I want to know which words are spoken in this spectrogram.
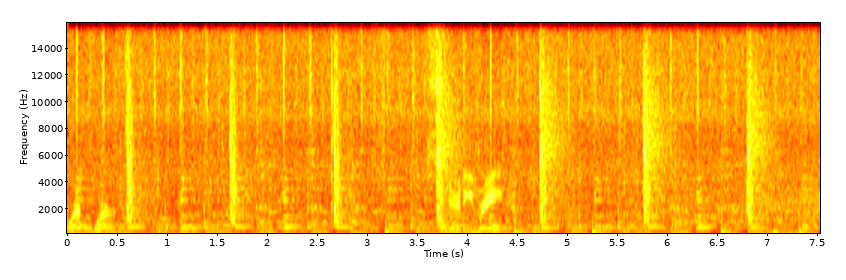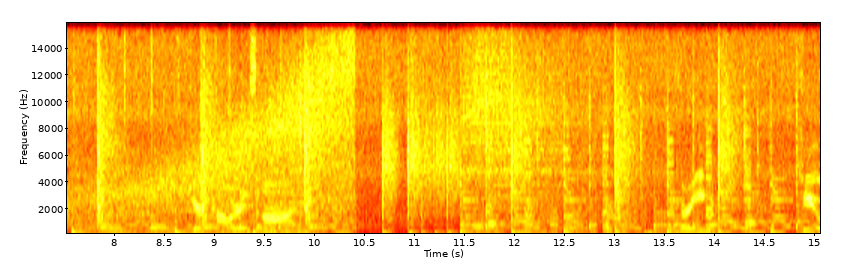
work, work. Steady rate. Your power is on. Three, two,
